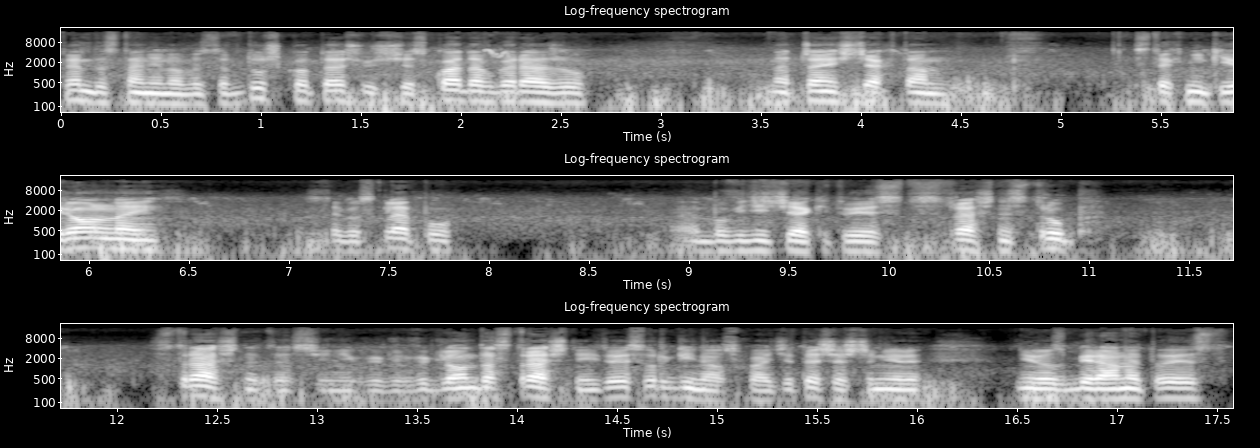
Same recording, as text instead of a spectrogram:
Ten dostanie nowe serduszko, też już się składa w garażu. na częściach tam z techniki rolnej, z tego sklepu, e, bo widzicie jaki tu jest straszny strup. Straszny ten silnik wygląda strasznie i to jest oryginał, słuchajcie, też jeszcze nie, nie rozbierane, to jest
